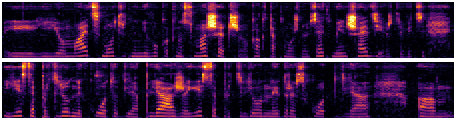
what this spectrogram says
и ее мать смотрят на него как на сумасшедшего. Как так можно взять меньше одежды? Ведь есть определенный код для пляжа, есть определенный дресс-код для, эм,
